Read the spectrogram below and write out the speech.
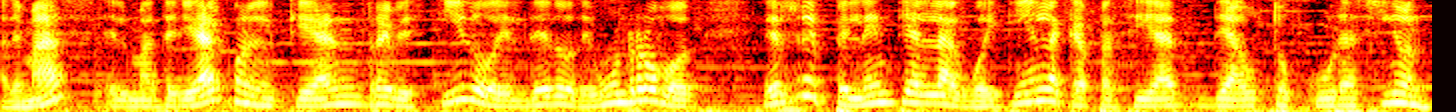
Además, el material con el que han revestido el dedo de un robot es repelente al agua y tiene la capacidad de autocuración.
